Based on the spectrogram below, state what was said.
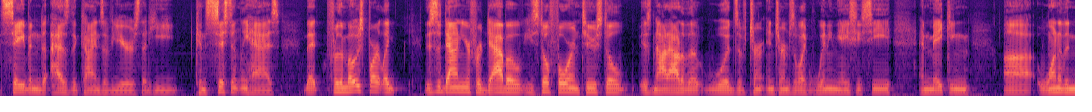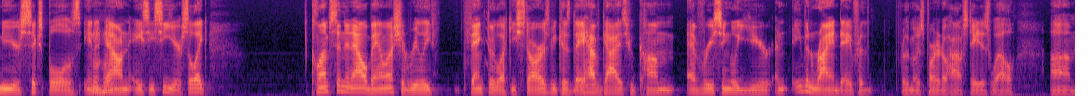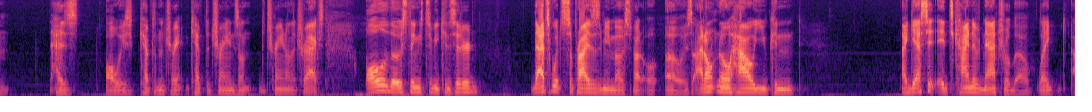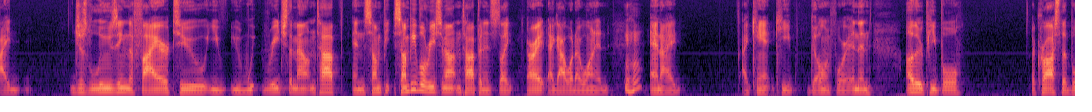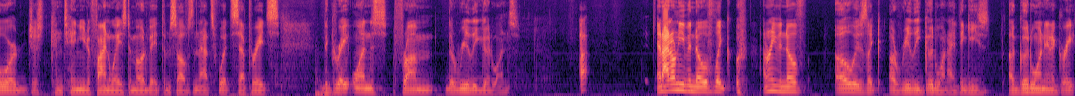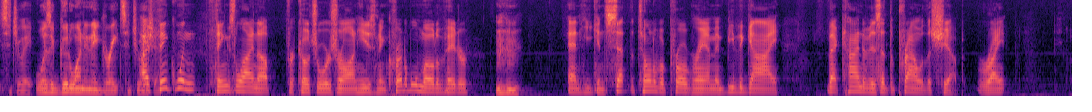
Saban has the kinds of years that he consistently has. That for the most part, like this is a down year for Dabo. He's still four and two, still is not out of the woods of ter- in terms of like winning the ACC and making uh, one of the New Year's Six bowls in a down ACC year. So like Clemson and Alabama should really thank their lucky stars because they have guys who come every single year, and even Ryan Day for the, for the most part at Ohio State as well um, has always kept on the train, kept the trains on the train on the tracks. All of those things to be considered. That's what surprises me most about O, o is I don't know how you can. I guess it, it's kind of natural though. Like I just losing the fire to you you w- reach the mountaintop and some pe- some people reach the mountaintop and it's like all right I got what I wanted mm-hmm. and I I can't keep going for it and then other people across the board just continue to find ways to motivate themselves and that's what separates the great ones from the really good ones and I don't even know if like I don't even know if O is like a really good one I think he's a good one in a great situation was a good one in a great situation. I think when things line up for Coach Orgeron, he's an incredible motivator, Mm-hmm. and he can set the tone of a program and be the guy that kind of is at the prow of the ship, right?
